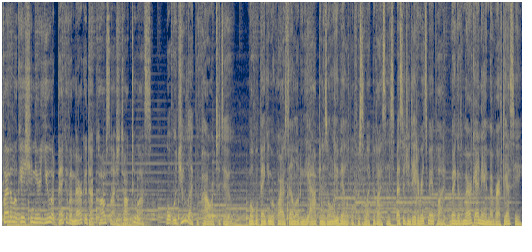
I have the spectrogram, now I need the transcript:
Find a location near you at bankofamerica.com slash talk to us. What would you like the power to do? Mobile banking requires downloading the app and is only available for select devices. Message and data rates may apply. Bank of America and a member FDIC.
